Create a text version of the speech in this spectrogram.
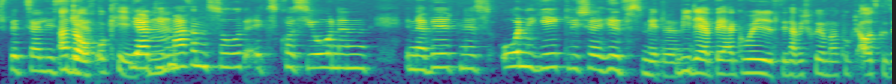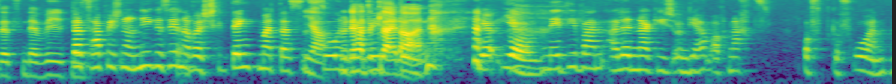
spezialisiert. Ah, doch, okay. Ja, die Mhm. machen so Exkursionen in der Wildnis ohne jegliche Hilfsmittel. wie der Bear Grylls, den habe ich früher mal geguckt, ausgesetzt in der Wildnis. Das habe ich noch nie gesehen, aber ich denke mal, das ist Ja, so. nur der hatte Kleider an. Ja, ja, nee, die waren alle nackig und die haben auch nachts oft gefroren,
